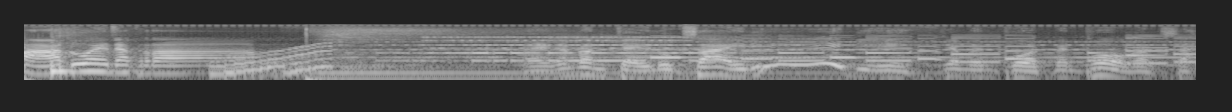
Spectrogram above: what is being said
ป๋าด้วยนะครับให้กำลังใจลูกไส้ดีดีจะเป็นโปรดเป็นโพกักษา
